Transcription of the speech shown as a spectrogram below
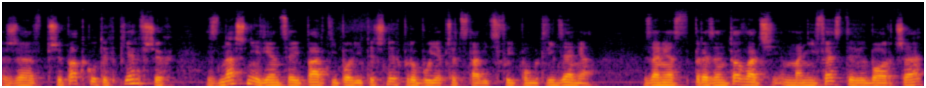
że w przypadku tych pierwszych znacznie więcej partii politycznych próbuje przedstawić swój punkt widzenia. Zamiast prezentować manifesty wyborcze,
